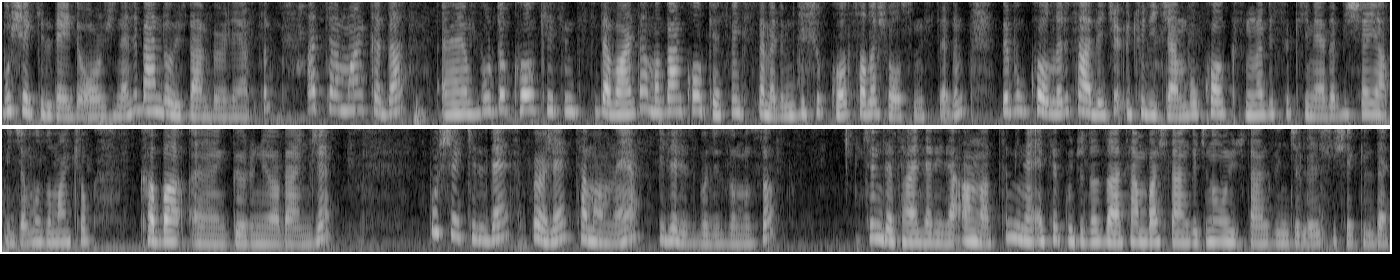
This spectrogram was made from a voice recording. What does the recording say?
bu şekildeydi orijinali. Ben de o yüzden böyle yaptım. Hatta markada e, burada kol kesintisi de vardı ama ben kol kesmek istemedim. Düşük kol, salaş olsun istedim. Ve bu kolları sadece ütüleyeceğim. Bu kol kısmına bir sık iğne ya da bir şey yapmayacağım. O zaman çok kaba e, görünüyor bence. Bu şekilde böyle tamamlayabiliriz bluzumuzu. Tüm detaylarıyla anlattım. Yine etek ucu da zaten başlangıcına o yüzden zincirleri şu şekilde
